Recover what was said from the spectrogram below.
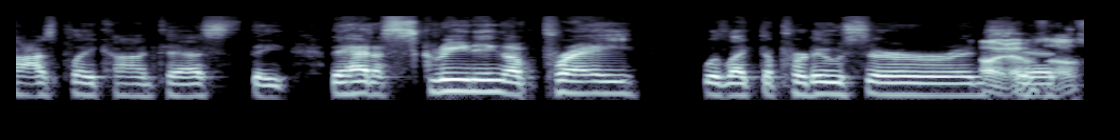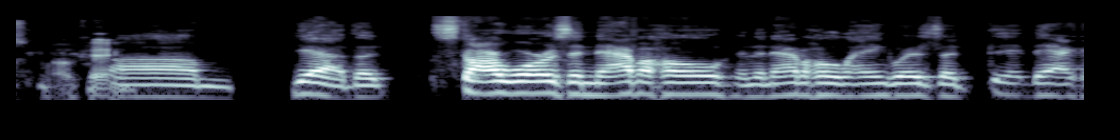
cosplay contest. They they had a screening of Prey with like the producer and Oh, that was awesome. Okay. Um, yeah, the Star Wars in Navajo in the Navajo language that they, they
